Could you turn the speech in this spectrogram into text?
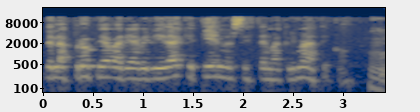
de la propia variabilidad que tiene el sistema climático. Mm.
